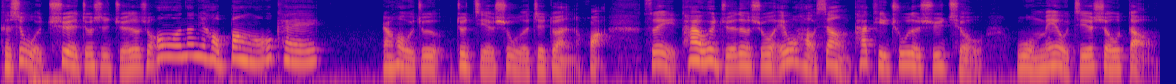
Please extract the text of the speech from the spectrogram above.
可是我却就是觉得说，哦，那你好棒哦，OK，然后我就就结束了这段话。所以他也会觉得说，诶，我好像他提出的需求我没有接收到，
